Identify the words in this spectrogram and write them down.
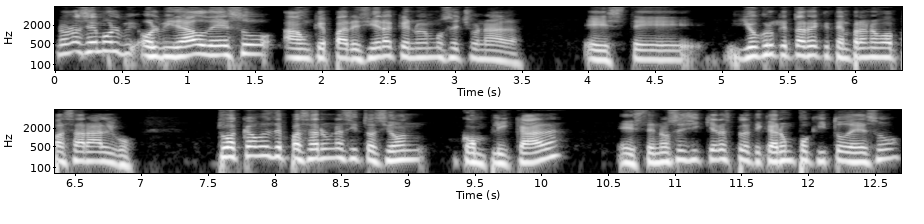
no nos hemos olvi- olvidado de eso, aunque pareciera que no hemos hecho nada. Este, yo creo que tarde que temprano va a pasar algo. Tú acabas de pasar una situación complicada. Este, no sé si quieras platicar un poquito de eso.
